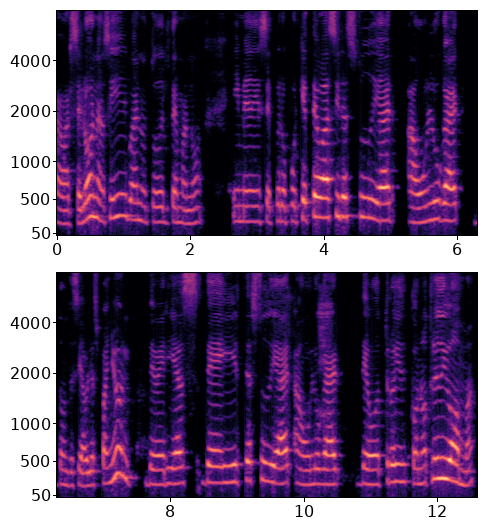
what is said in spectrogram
a, Barcelona, sí, bueno, todo el tema, ¿no? Y me dice, pero ¿por qué te vas a ir a estudiar a un lugar donde se habla español. Deberías de irte a estudiar a un lugar de otro, con otro idioma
